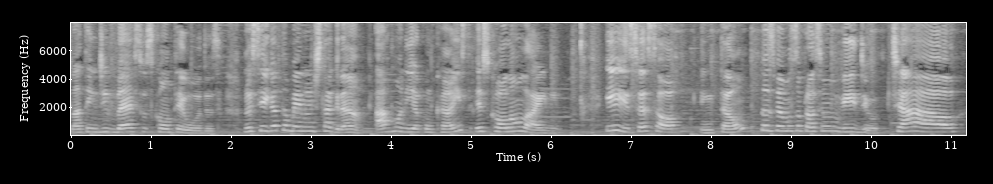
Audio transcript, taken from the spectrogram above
Lá tem diversos conteúdos. Nos siga também no Instagram, Harmonia com Cães Escola Online. E isso é só. Então, nos vemos no próximo vídeo. Tchau!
